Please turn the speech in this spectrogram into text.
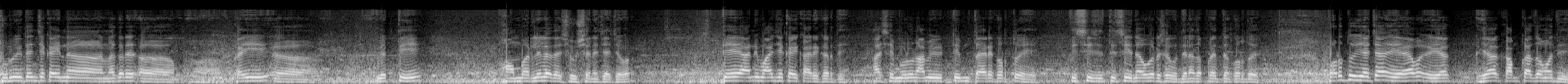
पूर्वी त्यांचे काही न नगर काही व्यक्ती फॉर्म भरलेले होत्या शिवसेनेच्या याच्यावर. ते आणि माझे काही कार्यकर्ते असे मिळून आम्ही टीम तयार करतो आहे तिसरी तिसरी नगरसेवक देण्याचा प्रयत्न करतो आहे परंतु याच्या या या ह्या कामकाजामध्ये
